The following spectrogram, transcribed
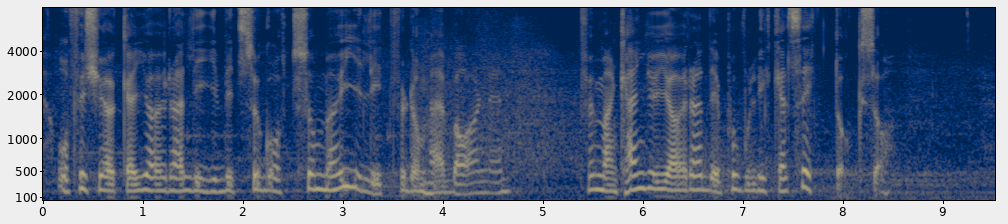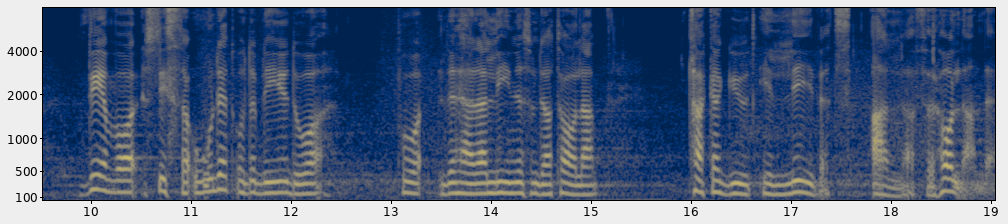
och försöka göra livet så gott som möjligt för de här barnen. För man kan ju göra det på olika sätt också. Det var sista ordet och det blir ju då på den här linjen som du har talat. Tacka Gud i livets alla förhållanden.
